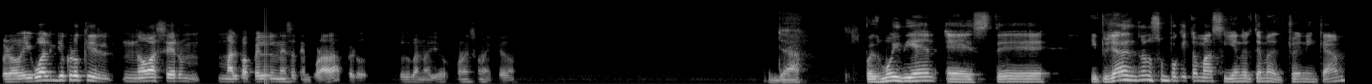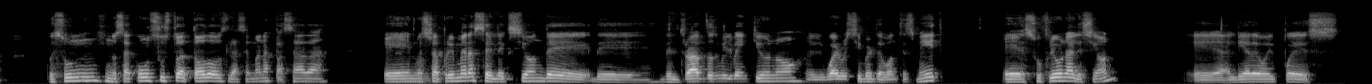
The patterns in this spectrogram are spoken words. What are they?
Pero igual yo creo que no va a ser mal papel en esa temporada, pero pues bueno, yo con eso me quedo. Ya, pues muy bien, este, y pues ya entramos un poquito más siguiendo el tema del training camp pues un, nos sacó un susto a todos la semana pasada. En nuestra primera selección de, del draft 2021, el wide receiver de Devonta Smith eh, sufrió una lesión. Eh, al día de hoy, pues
